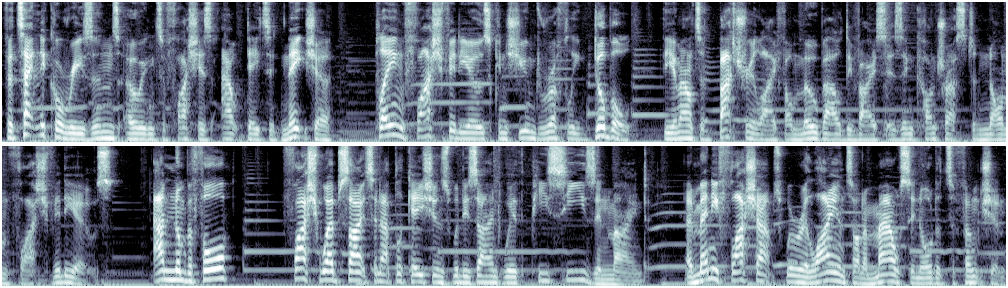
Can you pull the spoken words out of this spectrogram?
For technical reasons owing to Flash's outdated nature, playing Flash videos consumed roughly double the amount of battery life on mobile devices in contrast to non-Flash videos. And number 4. Flash websites and applications were designed with PCs in mind, and many Flash apps were reliant on a mouse in order to function,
